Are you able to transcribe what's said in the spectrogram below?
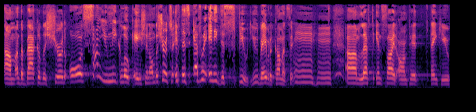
um, on the back of the shirt, or some unique location on the shirt. So if there's ever any dispute, you'd be able to come and say, mm-hmm, um, left inside armpit, thank you.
